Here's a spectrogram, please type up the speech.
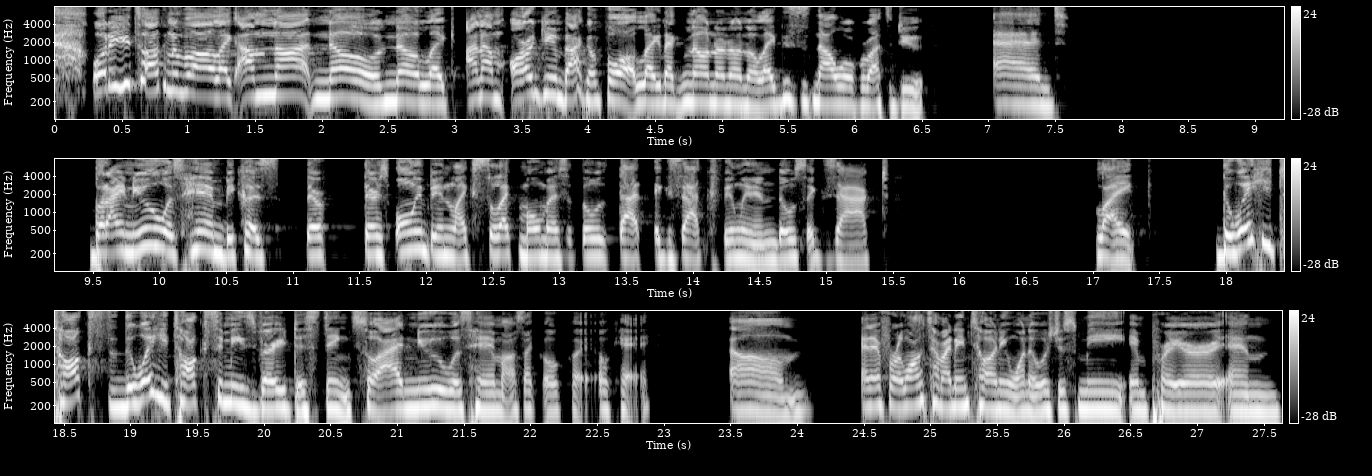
what are you talking about? Like, I'm not, no, no, like, and I'm arguing back and forth. Like, like, no, no, no, no. Like, this is not what we're about to do. And, but I knew it was him because there's only been like select moments of those, that exact feeling and those exact, like, the way he talks, the way he talks to me is very distinct. So I knew it was him. I was like, okay, okay. Um, and then for a long time, I didn't tell anyone. It was just me in prayer and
